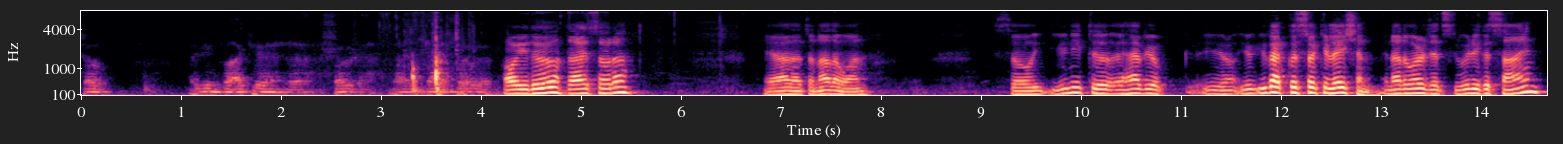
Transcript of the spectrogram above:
so. I drink vodka and uh, soda. Uh, diet soda. Oh, you do diet soda? Yeah, that's another one. So you need to have your, you know, you, you got good circulation. In other words, it's a really good sign.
